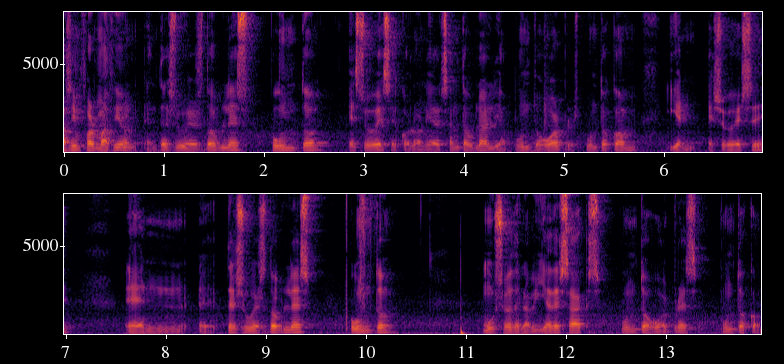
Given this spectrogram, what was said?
Más información en www.soscoloniadesantaeulalia.wordpress.com y en sos en eh, www.museodelavilladesax.wordpress.com.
